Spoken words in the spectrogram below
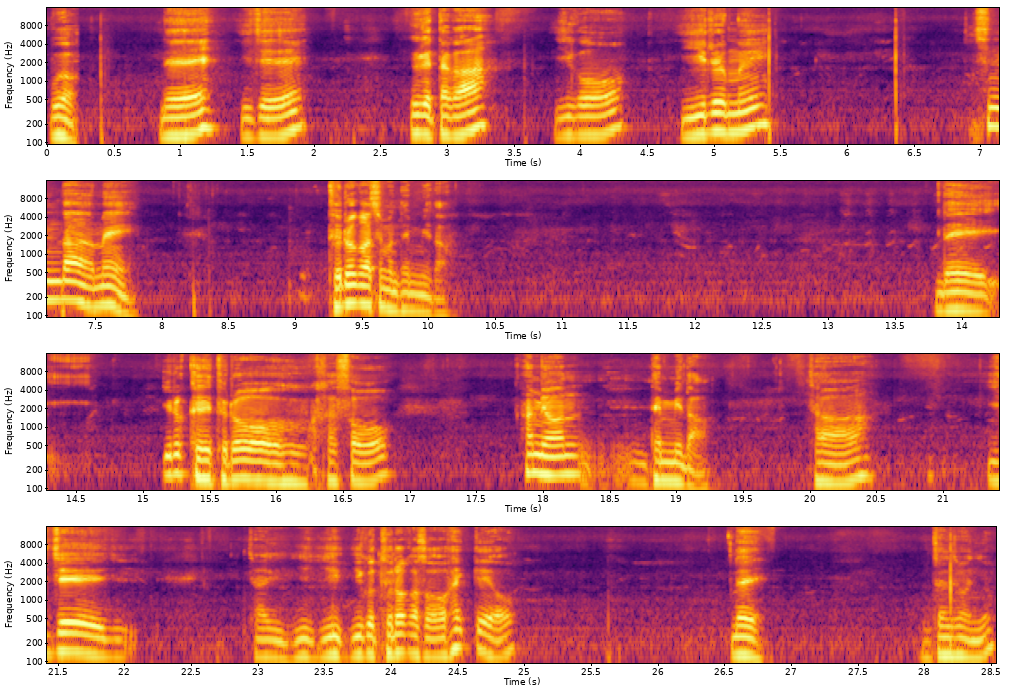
뭐야? 네, 이제 여기다가 이거 이름을 친 다음에 들어가시면 됩니다. 네, 이렇게 들어가서 하면 됩니다. 자, 이제 자, 이, 이, 이거 들어가서 할게요. 네. 잠시만요.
